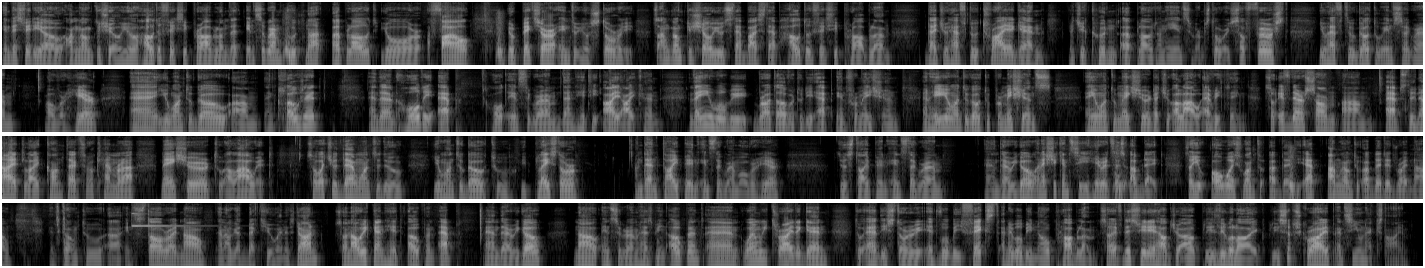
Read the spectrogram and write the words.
In this video I'm going to show you how to fix the problem that Instagram could not upload your file, your picture into your story. So I'm going to show you step by step how to fix the problem that you have to try again that you couldn't upload on the Instagram story. So first you have to go to Instagram over here and you want to go um, and close it and then hold the app hold Instagram, then hit the eye icon. Then you will be brought over to the app information. And here you want to go to permissions and you want to make sure that you allow everything. So if there are some um, apps denied like contacts or camera, make sure to allow it. So what you then want to do, you want to go to the Play Store and then type in Instagram over here. Just type in Instagram and there we go. And as you can see here, it says update. So you always want to update the app. I'm going to update it right now. It's going to uh, install right now and I'll get back to you when it's done. So now we can hit open app and there we go. Now Instagram has been opened and when we try it again to add the story, it will be fixed and it will be no problem. So if this video helped you out, please leave a like, please subscribe and see you next time.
